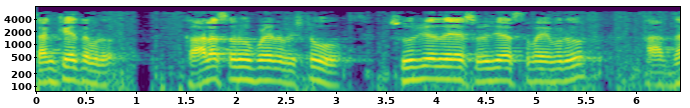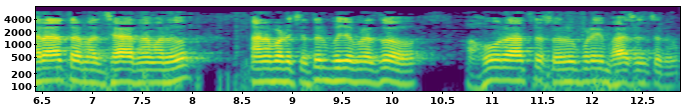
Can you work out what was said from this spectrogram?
సంకేతములు. కాలస్వరూపుడైన విష్ణువు సూర్యోదయ సూర్యాస్తమయములు అర్ధరాత్ర మధ్యాహ్నములు అనబడు చతుర్భుజములతో అహోరాత్ర స్వరూపుడై భాషించును.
